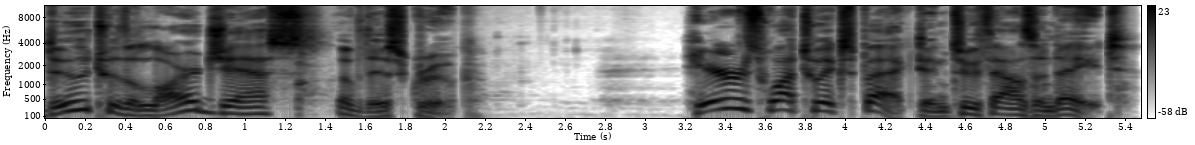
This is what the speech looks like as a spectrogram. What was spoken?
due to the largesse of this group. Here's what to expect in 2008.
